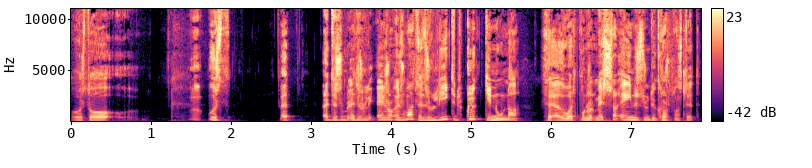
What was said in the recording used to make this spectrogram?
þú veist og þú veist eins og, eins og Matti, þetta er svo lítill gluggi núna þegar þú ert búin að missa hann einu stundu í krossmannslit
